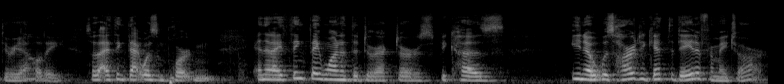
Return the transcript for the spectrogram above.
the reality. So I think that was important. And then I think they wanted the directors because, you know, it was hard to get the data from HR.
